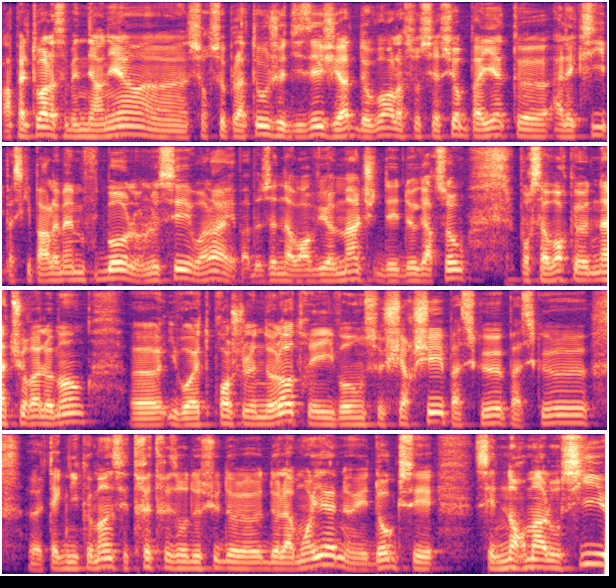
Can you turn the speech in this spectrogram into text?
Rappelle-toi, la semaine dernière, euh, sur ce plateau, je disais j'ai hâte de voir l'association Payette-Alexis, parce qu'ils parlent le même football, on le sait, voilà, il n'y a pas besoin d'avoir vu un match des deux garçons pour savoir que naturellement, euh, ils vont être proches l'un de l'autre et ils vont se chercher parce que, parce que euh, techniquement, c'est très très au-dessus de, la moyenne. Et donc, c'est normal aussi,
